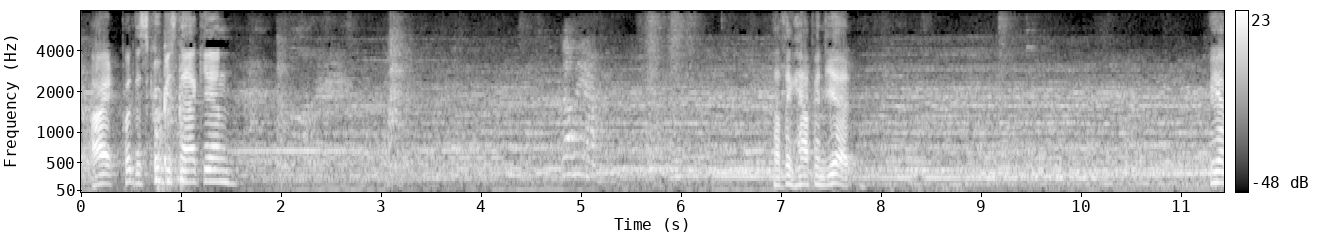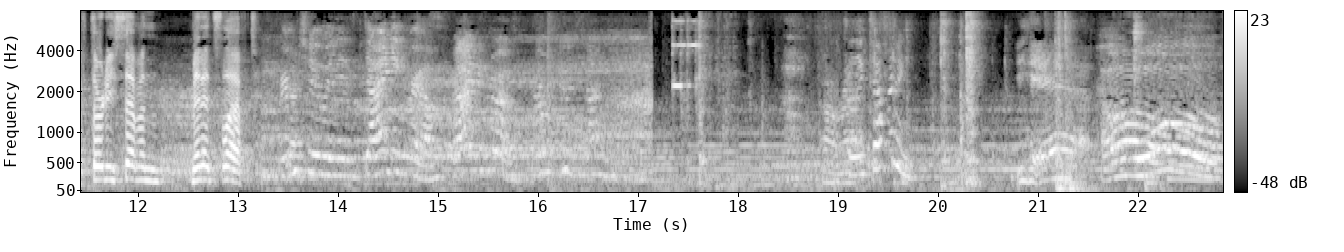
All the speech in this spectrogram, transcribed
All right, put the Scooby snack in. Nothing happened. Nothing happened yet. We have 37 minutes left. Room two is dining room. Dining room. Room two is dining room. All So right. it's happening. Yeah. Oh. Okay.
